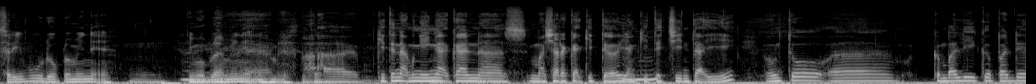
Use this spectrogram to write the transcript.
1020 minit Hmm. 15 minit Ya. yeah. boleh settle. Uh, kita nak mengingatkan uh, masyarakat kita yang Mhm. kita cintai untuk uh, kembali kepada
